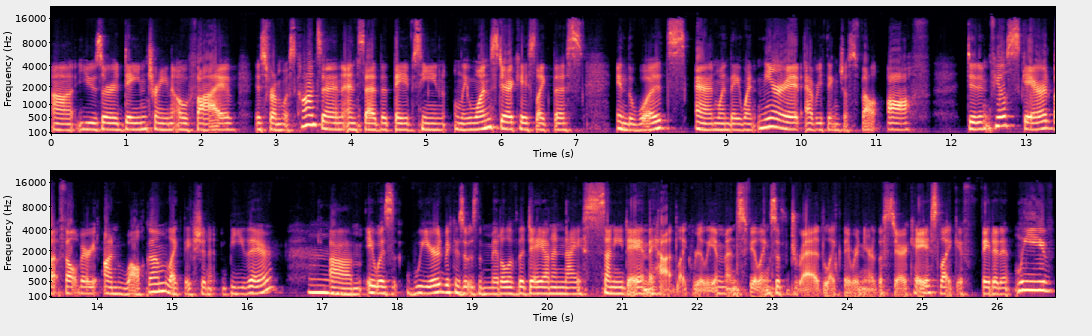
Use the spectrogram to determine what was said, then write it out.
uh, user dane train 05 is from wisconsin and said that they've seen only one staircase like this in the woods. And when they went near it everything just felt off. Didn't feel scared but felt very unwelcome like they shouldn't be there um, it was weird because it was the middle of the day on a nice sunny day and they had like really immense feelings of dread like they were near the staircase. Like if they didn't leave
